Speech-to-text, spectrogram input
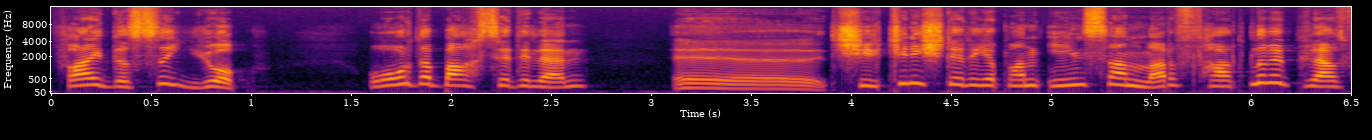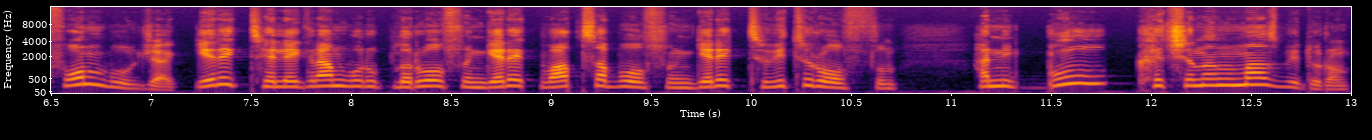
faydası yok. Orada bahsedilen e, çirkin işleri yapan insanlar farklı bir platform bulacak. Gerek Telegram grupları olsun, gerek WhatsApp olsun, gerek Twitter olsun. Hani bu kaçınılmaz bir durum.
